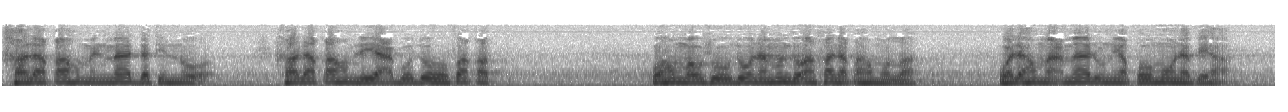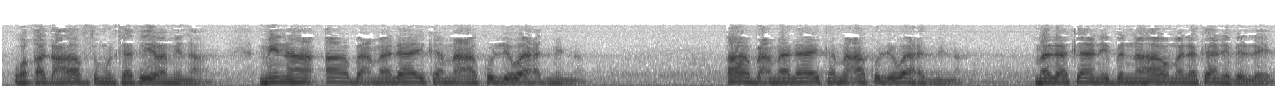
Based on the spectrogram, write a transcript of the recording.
خلقهم من مادة النور خلقهم ليعبدوه فقط. وهم موجودون منذ أن خلقهم الله ولهم أعمال يقومون بها وقد عرفتم الكثير منها منها أربع ملائكة مع كل واحد منا أربع ملائكة مع كل واحد منا ملكان بالنهار وملكان بالليل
